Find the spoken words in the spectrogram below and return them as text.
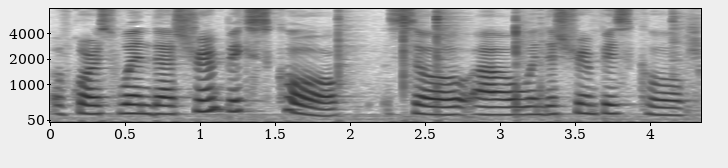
of course, when the shrimp is cooked. So uh, when the shrimp is cooked,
